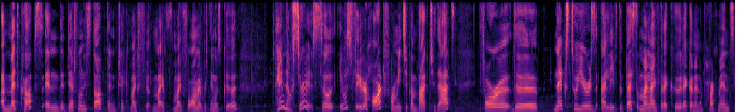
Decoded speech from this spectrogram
I've met cops and they definitely stopped and checked my my my form. Everything was good. But damn, that was serious. So it was very hard for me to come back to that. For the next two years, I lived the best of my life that I could. I got an apartment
